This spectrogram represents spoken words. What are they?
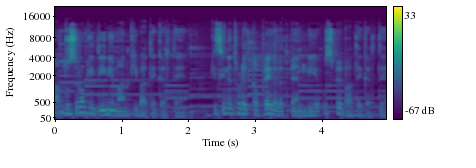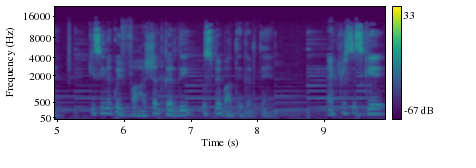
ہم دوسروں کی دین ایمان کی باتیں کرتے ہیں۔ کسی نے تھوڑے کپڑے غلط پہن لیے، اس پہ باتیں کرتے ہیں۔ کسی نے کوئی فحاشت کر دی، اس پہ باتیں کرتے ہیں۔ ایکٹریسز کے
